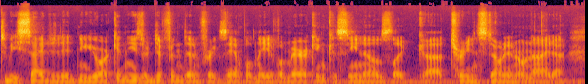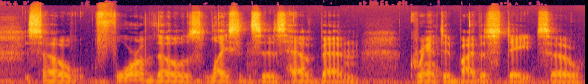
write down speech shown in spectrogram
to be sited in New York, and these are different than, for example, Native American casinos like uh, Turning Stone in Oneida. So, four of those licenses have been granted by the state. So,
